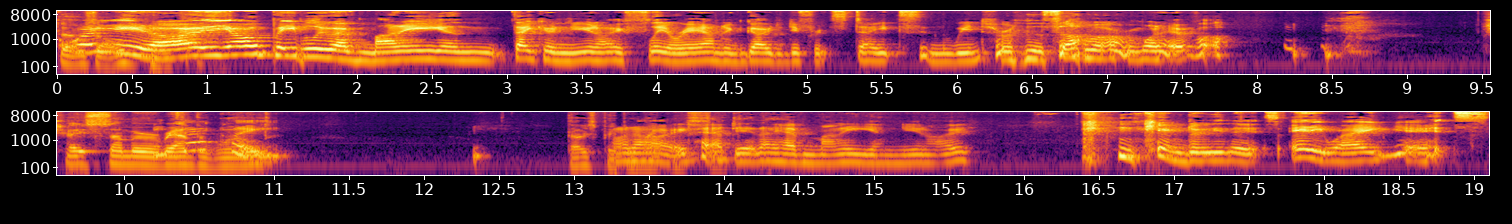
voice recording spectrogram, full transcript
Well, you people. know, the old people who have money and they can, you know, flee around and go to different states in the winter and the summer and whatever. chase summer around the world. Those people. I know. How dare they have money and, you know, can do this. Anyway, yes.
